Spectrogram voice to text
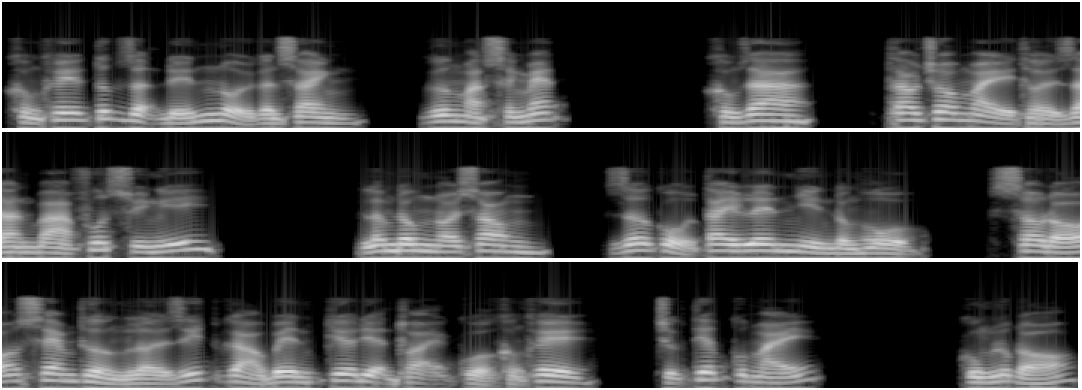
Khổng khê tức giận đến nổi gân xanh, gương mặt xanh mét. Không ra, tao cho mày thời gian ba phút suy nghĩ. Lâm Đông nói xong, giơ cổ tay lên nhìn đồng hồ, sau đó xem thường lời rít gào bên kia điện thoại của khổng khê, trực tiếp cúp máy. Cùng lúc đó,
